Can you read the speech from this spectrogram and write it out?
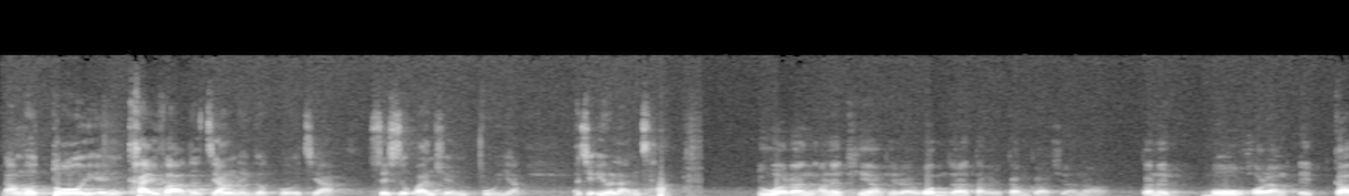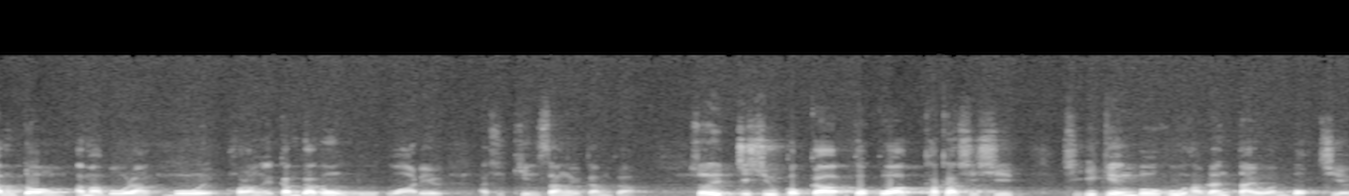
然后多元开发的这样的一个国家，所以是完全不一样，而且又难唱。拄啊，咱安尼听起来，我唔知大家感觉是安怎，敢若无互人会感动，啊嘛无人无互人会感觉讲有活力，也是轻松的感觉。所以这首国家国歌确确实实是已经无符合咱台湾目前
